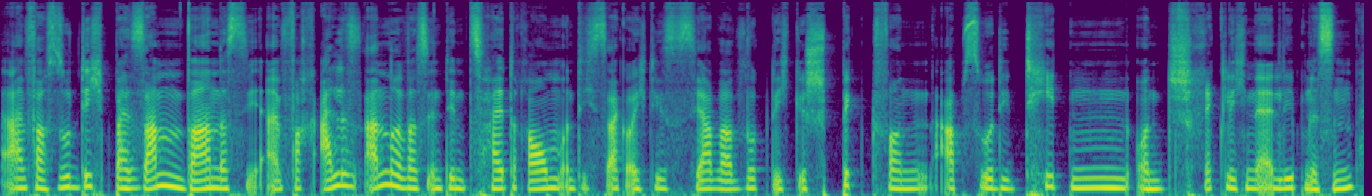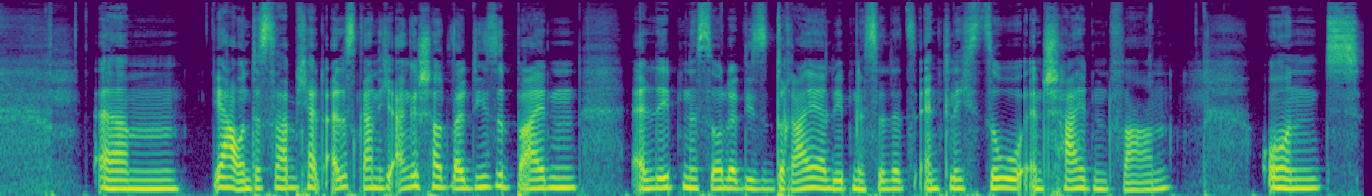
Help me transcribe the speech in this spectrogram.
einfach so dicht beisammen waren, dass sie einfach alles andere, was in dem Zeitraum, und ich sage euch, dieses Jahr war wirklich gespickt von Absurditäten und schrecklichen Erlebnissen. Ähm, ja, und das habe ich halt alles gar nicht angeschaut, weil diese beiden Erlebnisse oder diese drei Erlebnisse letztendlich so entscheidend waren. Und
